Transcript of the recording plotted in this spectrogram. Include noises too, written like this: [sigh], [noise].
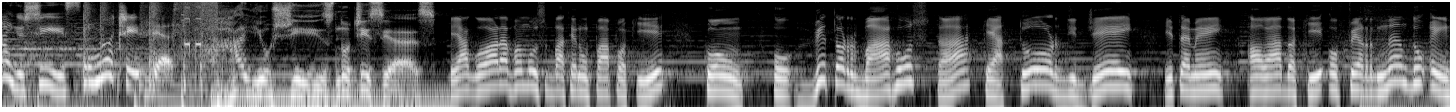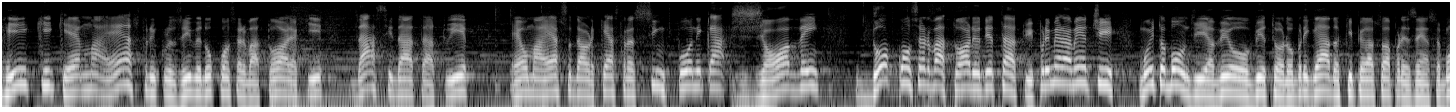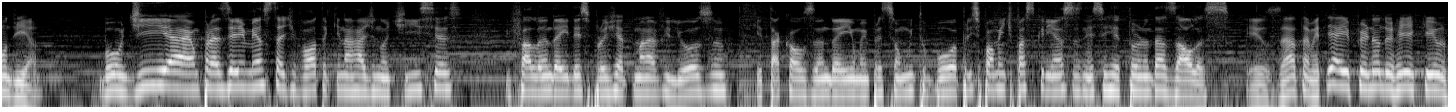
Raio X Notícias. Raio X Notícias. E agora vamos bater um papo aqui com o Vitor Barros, tá? Que é ator, DJ e também ao lado aqui o Fernando Henrique, que é maestro inclusive do conservatório aqui da cidade Tatuí, é o maestro da Orquestra Sinfônica Jovem do Conservatório de Tatuí. Primeiramente, muito bom dia, viu, Vitor? Obrigado aqui pela sua presença. Bom dia. Bom dia, é um prazer imenso estar de volta aqui na Rádio Notícias e falando aí desse projeto maravilhoso que está causando aí uma impressão muito boa, principalmente para as crianças nesse retorno das aulas. Exatamente. E aí, Fernando Henrique,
